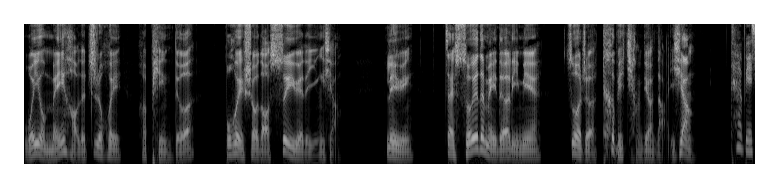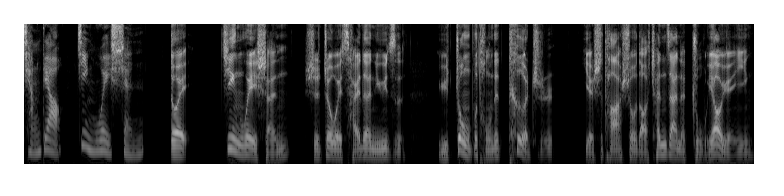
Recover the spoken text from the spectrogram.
唯有美好的智慧和品德不会受到岁月的影响。列云，在所有的美德里面，作者特别强调哪一项？特别强调敬畏神。对，敬畏神。是这位才德女子与众不同的特质，也是他受到称赞的主要原因。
